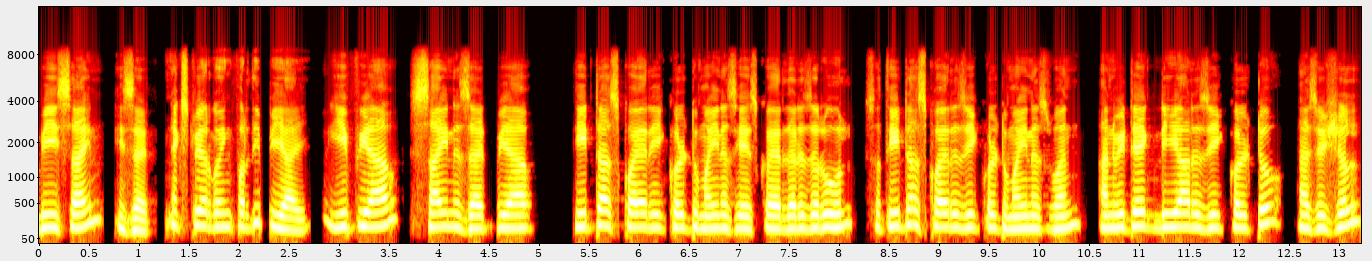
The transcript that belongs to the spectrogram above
B sin Z. Next we are going for the PI. If we have sin Z, we have theta square equal to minus A square. That is a rule. So theta square is equal to minus 1 and we take dr is equal to as usual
